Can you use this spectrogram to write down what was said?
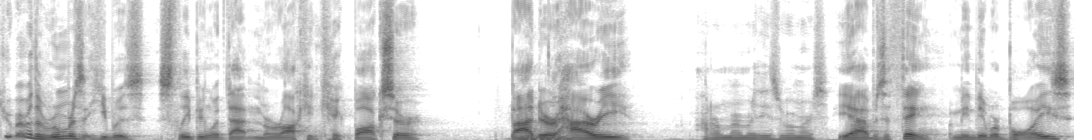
do you remember the rumors that he was sleeping with that Moroccan kickboxer, Badr Hari? I don't remember these rumors. Yeah, it was a thing. I mean, they were boys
